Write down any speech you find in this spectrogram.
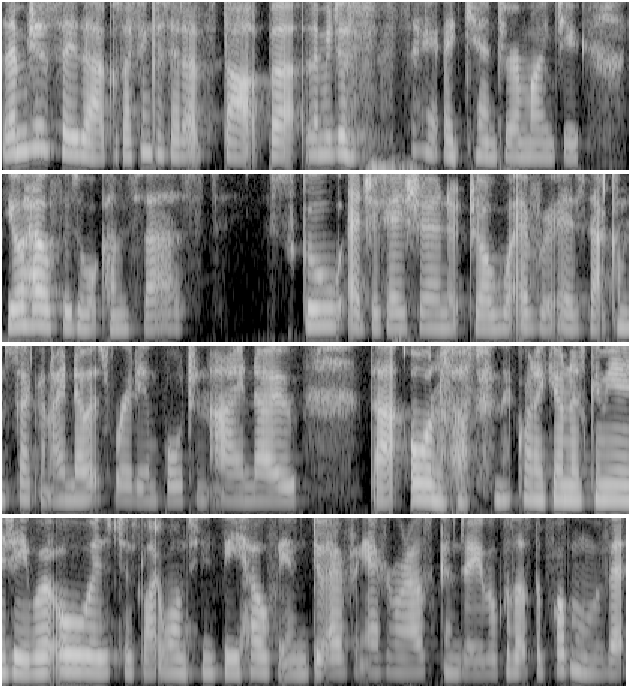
Let me just say that because I think I said at the start, but let me just say it again to remind you. Your health is what comes first school, education, job, whatever it is, that comes second. I know it's really important. I know that all of us in the chronic illness community, we're always just like wanting to be healthy and do everything everyone else can do because that's the problem with it.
